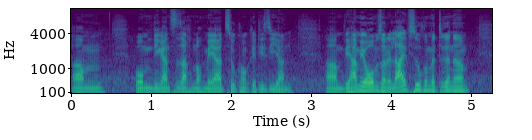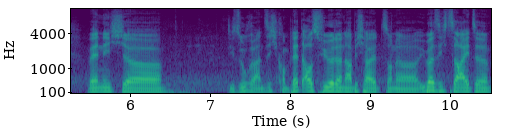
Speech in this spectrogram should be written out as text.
ähm, um die ganzen Sachen noch mehr zu konkretisieren. Ähm, wir haben hier oben so eine Live-Suche mit drin. Wenn ich äh, die Suche an sich komplett ausführe, dann habe ich halt so eine Übersichtsseite.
